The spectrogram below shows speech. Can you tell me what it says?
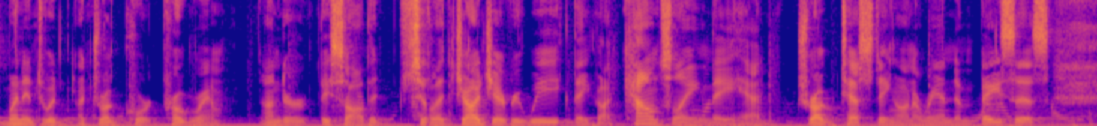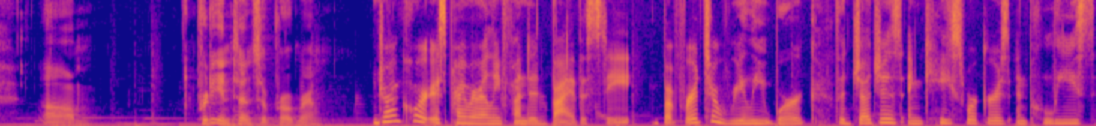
went into a, a, drug court program. Under they saw the saw the judge every week. They got counseling. They had drug testing on a random basis. Um, pretty intensive program. Drug court is primarily funded by the state, but for it to really work, the judges and caseworkers and police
